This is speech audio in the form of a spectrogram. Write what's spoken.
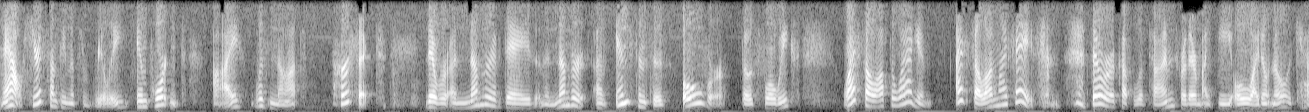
Now, here's something that's really important. I was not perfect. There were a number of days and a number of instances over those four weeks where I fell off the wagon. I fell on my face. there were a couple of times where there might be, oh, I don't know, a cast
